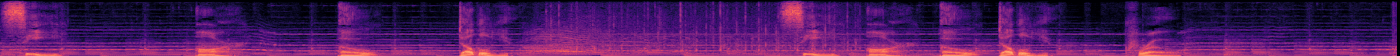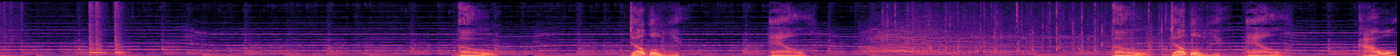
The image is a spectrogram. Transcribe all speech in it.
C. R. O. W. C. R. O. W crow. O W L O W L owl.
